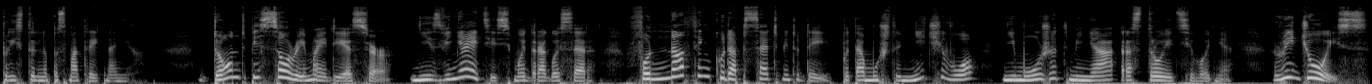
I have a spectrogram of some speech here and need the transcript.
пристально посмотреть на них. Don't be sorry, my dear sir. Не извиняйтесь, мой дорогой сэр. For nothing could upset me today, потому что ничего не может меня расстроить сегодня. Rejoice.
